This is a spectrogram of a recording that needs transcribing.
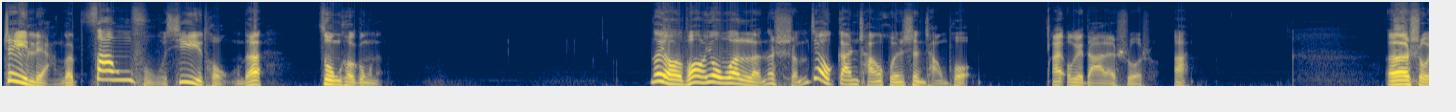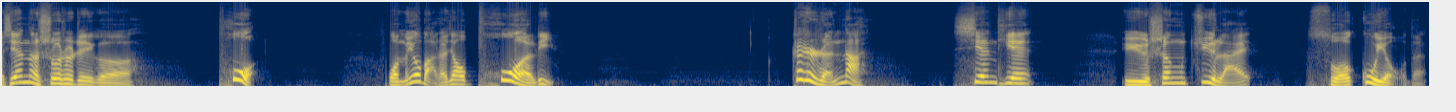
这两个脏腑系统的综合功能。那有朋友又问了，那什么叫肝肠魂、肾肠魄？哎，我给大家来说说啊。呃，首先呢，说说这个魄。我们又把它叫魄力，这是人呐，先天与生俱来所固有的，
